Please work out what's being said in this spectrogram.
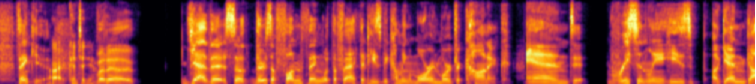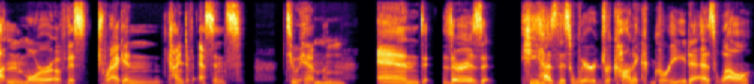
thank you. All right, continue. But uh, yeah, there, so there's a fun thing with the fact that he's becoming more and more draconic, and recently he's again gotten more of this dragon kind of essence to him. Mhm. and there is he has this weird draconic greed as well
